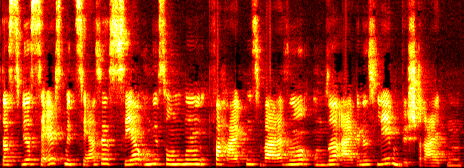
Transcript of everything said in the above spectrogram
dass wir selbst mit sehr, sehr, sehr ungesunden Verhaltensweisen unser eigenes Leben bestreiten.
